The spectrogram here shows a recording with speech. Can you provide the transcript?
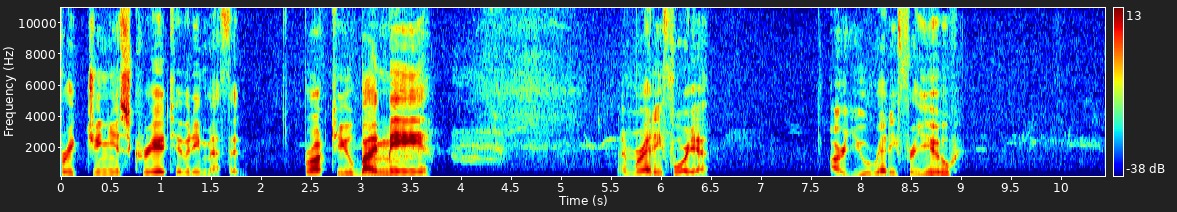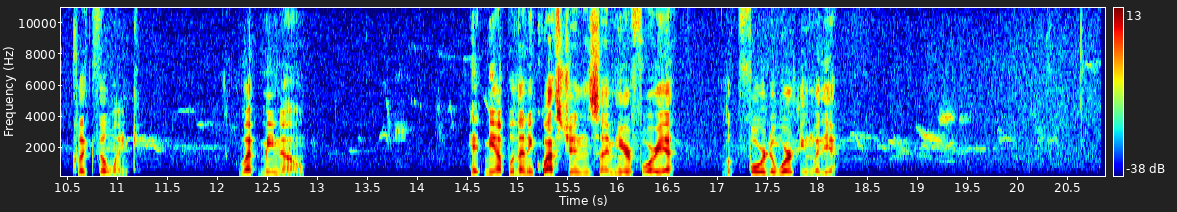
Freak Genius Creativity Method. Brought to you by me. I'm ready for you. Are you ready for you? Click the link. Let me know. Hit me up with any questions. I'm here for you. Look forward to working with you.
